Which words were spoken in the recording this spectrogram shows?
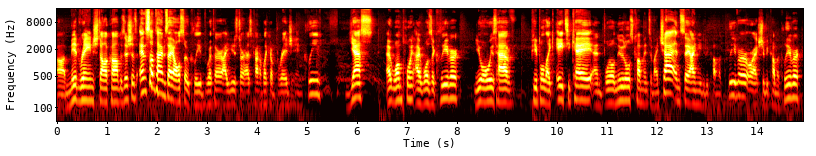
uh, mid-range style compositions. And sometimes I also cleaved with her. I used her as kind of like a bridge in cleave. Yes, at one point I was a cleaver. You always have people like ATK and Boil Noodles come into my chat and say I need to become a cleaver or I should become a cleaver.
